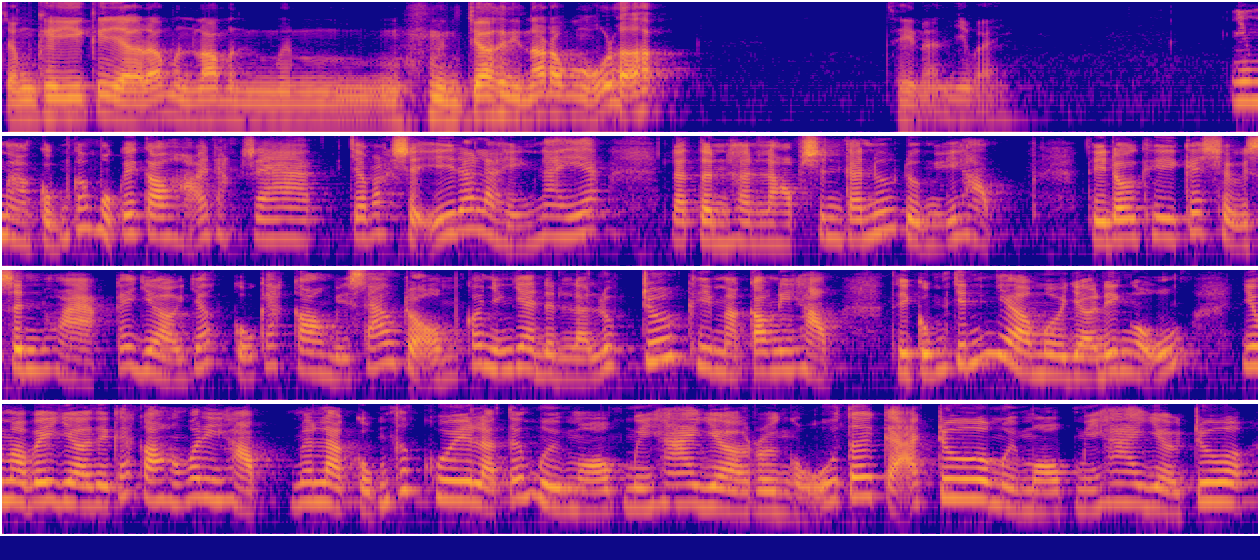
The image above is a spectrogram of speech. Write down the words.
Trong khi cái giờ đó mình lo mình mình mình chơi thì nó đâu có ngủ được. Thì nó như vậy nhưng mà cũng có một cái câu hỏi đặt ra cho bác sĩ đó là hiện nay á là tình hình là học sinh cả nước được nghỉ học thì đôi khi cái sự sinh hoạt cái giờ giấc của các con bị xáo trộn có những gia đình là lúc trước khi mà con đi học thì cũng 9 giờ 10 giờ đi ngủ nhưng mà bây giờ thì các con không có đi học nên là cũng thức khuya là tới 11 12 giờ rồi ngủ tới cả trưa 11 12 giờ trưa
